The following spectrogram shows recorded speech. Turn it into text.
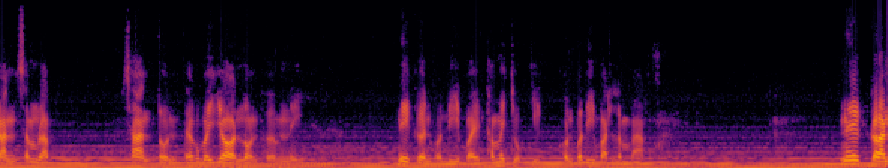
กันสำหรับฌานต้น แต่ก็ไปย่อโน่นเพิ่มนี่ นี่เกินพอดีไปทำให้จุกจิกคนปฏิบัติลำบากในการ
